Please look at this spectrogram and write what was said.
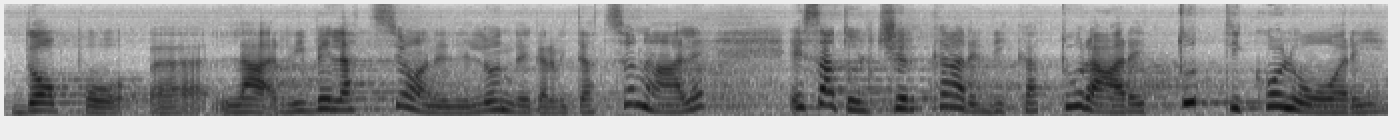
dopo eh, la rivelazione dell'onda gravitazionale è stato il cercare di catturare tutti i colori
